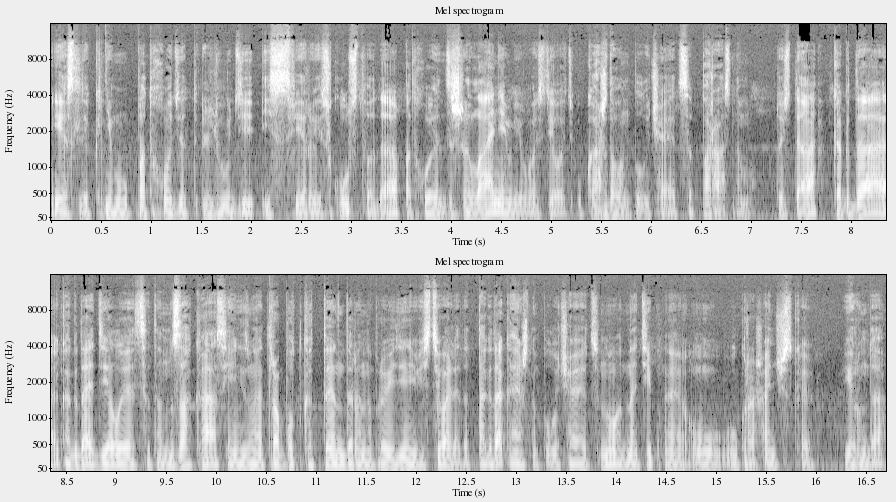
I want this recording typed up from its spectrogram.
если к нему подходят люди из сферы искусства, да, подходят с желанием его сделать, у каждого он получается по-разному. То есть, да, когда, когда делается там заказ, я не знаю, отработка тендера на проведение фестиваля, это тогда, конечно, получается, ну, однотипная у, украшенческая ерунда.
